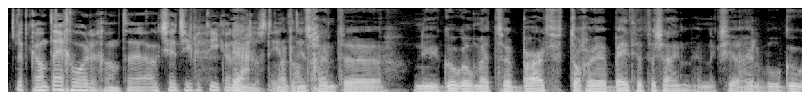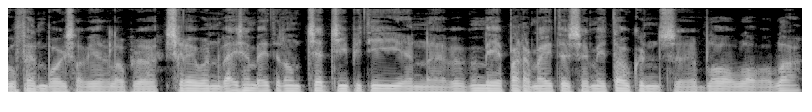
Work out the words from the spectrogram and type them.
Dat kan tegenwoordig, want ook ChatGPT kan ja, inmiddels maar dan schijnt nu Google met Bart toch weer beter te zijn. En ik zie een heleboel Google fanboys alweer lopen schreeuwen. Wij zijn beter dan ChatGPT en we hebben meer parameters en meer tokens, bla bla bla bla.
